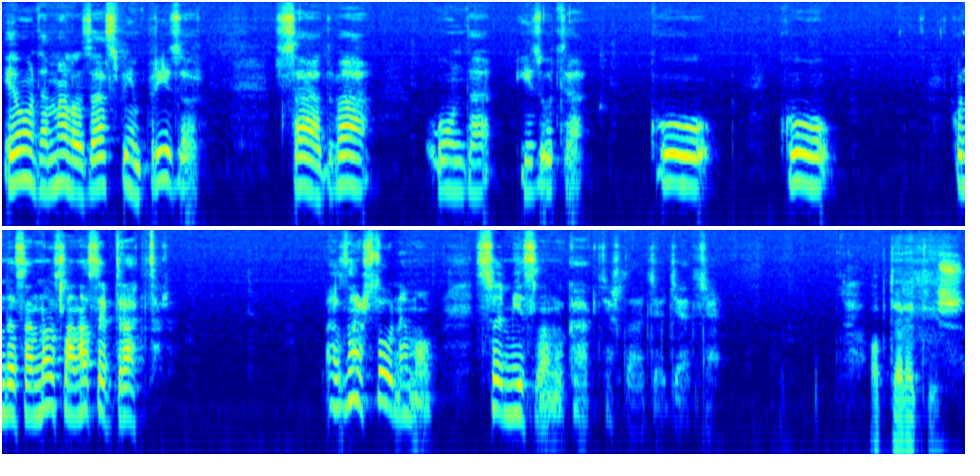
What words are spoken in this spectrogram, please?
E onda malo zaspim prizor, sat, dva, onda izutra ko, ko, onda sam nosila na sebi traktor. A znaš što ne mogu? Sve misleno kak će, šta će, gdje će. Opteretiš.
